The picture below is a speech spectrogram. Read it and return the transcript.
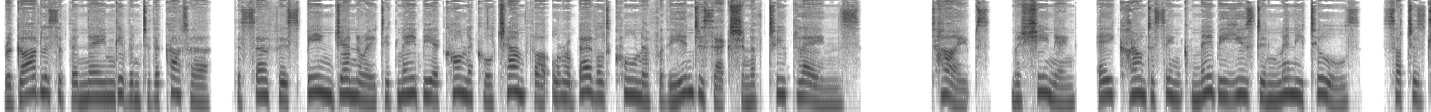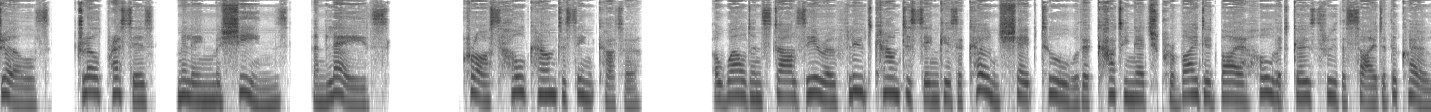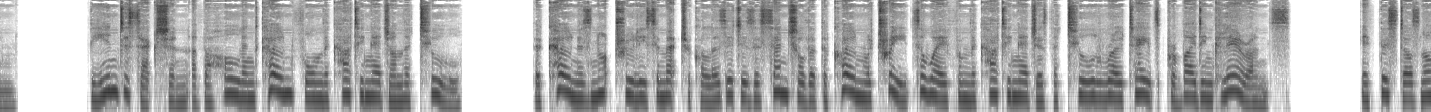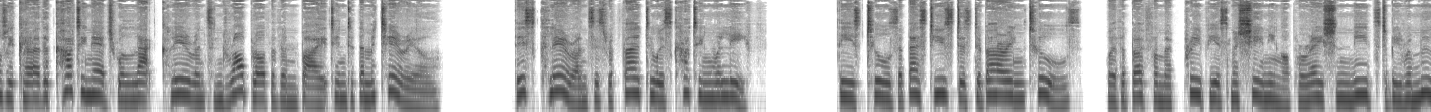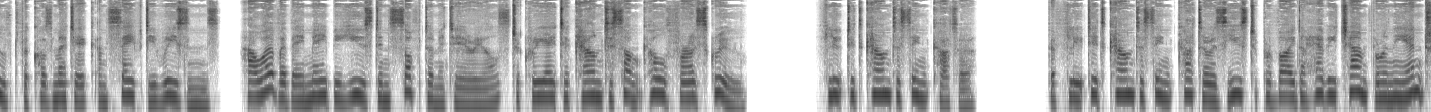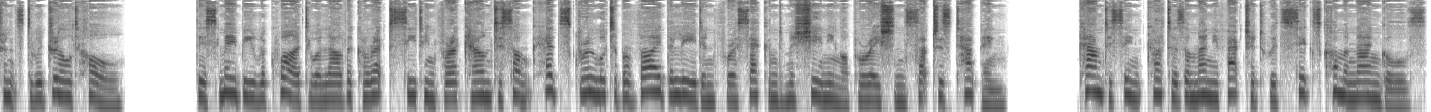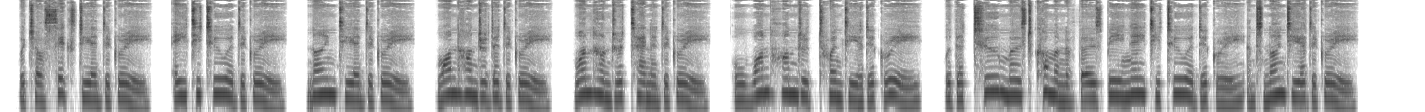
Regardless of the name given to the cutter, the surface being generated may be a conical chamfer or a beveled corner for the intersection of two planes. Types, machining, a countersink may be used in many tools, such as drills, drill presses, milling machines, and lathes. Cross-hole countersink cutter. A Weldon-style zero-flute countersink is a cone-shaped tool with a cutting edge provided by a hole that goes through the side of the cone. The intersection of the hole and cone form the cutting edge on the tool. The cone is not truly symmetrical as it is essential that the cone retreats away from the cutting edge as the tool rotates providing clearance. If this does not occur the cutting edge will lack clearance and rub rather than bite into the material. This clearance is referred to as cutting relief. These tools are best used as deburring tools, where the burr from a previous machining operation needs to be removed for cosmetic and safety reasons, however they may be used in softer materials to create a countersunk hole for a screw. Fluted countersink cutter. The fluted countersink cutter is used to provide a heavy chamfer in the entrance to a drilled hole. This may be required to allow the correct seating for a countersunk head screw or to provide the lead-in for a second machining operation such as tapping. Countersink cutters are manufactured with six common angles, which are 60 a degree, 82 a degree, 90 a degree, 100 a degree, 110 a degree, or 120 a degree, with the two most common of those being 82 a degree and 90 a degree.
